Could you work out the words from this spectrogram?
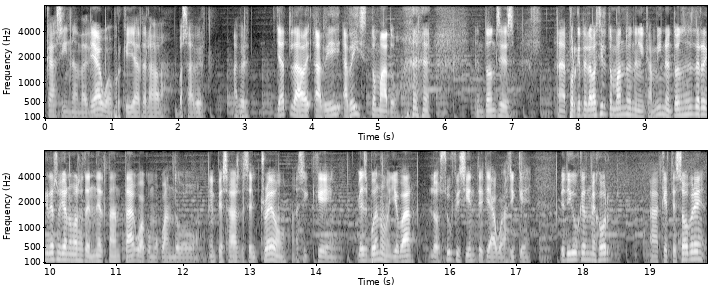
casi nada de agua porque ya te la vas a ver, a ver, ya te la habéis tomado. entonces, Ah, porque te la vas a ir tomando en el camino. Entonces de regreso ya no vas a tener tanta agua como cuando empezabas desde el trail. Así que es bueno llevar lo suficiente de agua. Así que yo digo que es mejor a que te sobre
